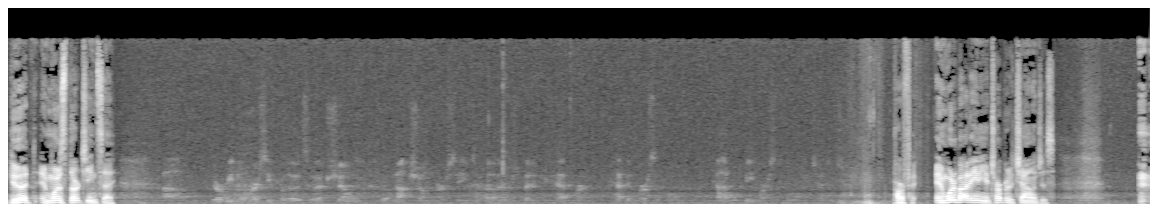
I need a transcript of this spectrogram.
Good. And what does 13 say? There will be no mercy for those who have shown who have not shown mercy to others, but if you have, mer- have been merciful, God will be merciful to each other. Perfect. And what about any interpretive challenges?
